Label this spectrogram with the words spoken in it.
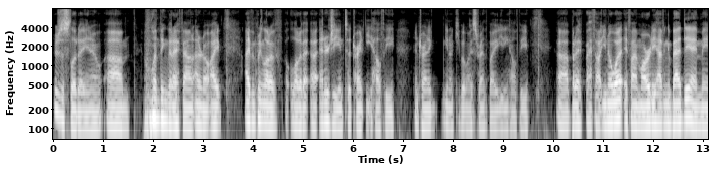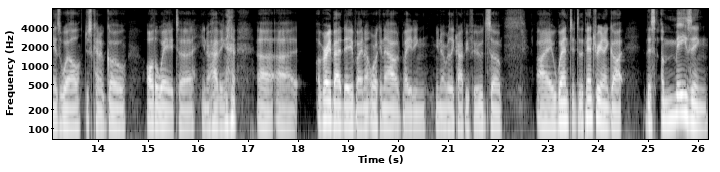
it was just a slow day, you know. Um, one thing that I found, I don't know, I, I've been putting a lot of, a lot of uh, energy into trying to eat healthy and trying to, you know, keep up my strength by eating healthy. Uh, but I, I thought, you know what, if I'm already having a bad day, I may as well just kind of go all the way to, you know, having, uh, uh, a very bad day by not working out, by eating, you know, really crappy food. So I went into the pantry and I got this amazing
